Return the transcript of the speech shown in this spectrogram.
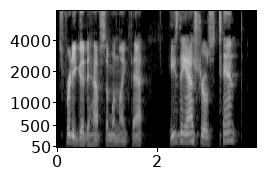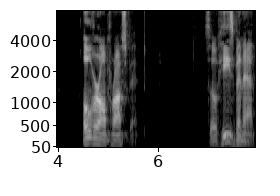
It's pretty good to have someone like that. He's the Astros' tenth overall prospect. So he's been at it.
